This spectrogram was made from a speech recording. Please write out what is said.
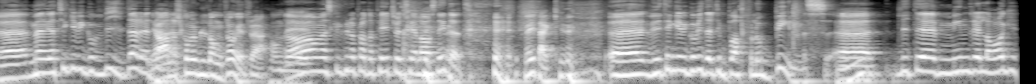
Eh, men jag tycker vi går vidare Ja, där. annars kommer det bli långdraget tror jag. Om vi... Ja, man skulle kunna prata Patriots hela avsnittet. Nej tack. Eh, vi tänker vi går vidare till Buffalo Bills. Mm. lite mindre lag.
